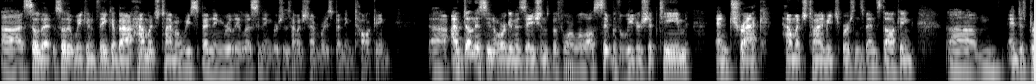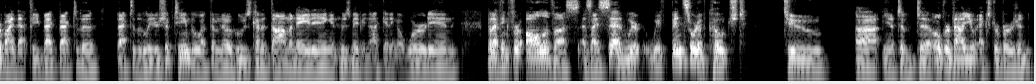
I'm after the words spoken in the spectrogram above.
uh, so that so that we can think about how much time are we spending really listening versus how much time are we spending talking. Uh, I've done this in organizations before. Where I'll sit with a leadership team and track how much time each person spends talking, um, and just provide that feedback back to the back to the leadership team to let them know who's kind of dominating and who's maybe not getting a word in. But I think for all of us, as I said, we're we've been sort of coached to uh, you know to to overvalue extroversion,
